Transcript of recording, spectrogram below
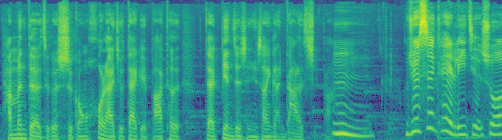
他们的这个施工，后来就带给巴特在辩证神学上一个很大的启发。嗯。我觉得是可以理解说，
